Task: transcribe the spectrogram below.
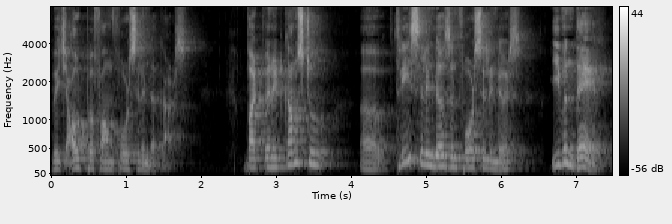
which outperform four cylinder cars. But when it comes to uh, three cylinders and four cylinders, even there,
